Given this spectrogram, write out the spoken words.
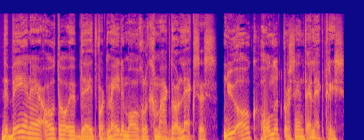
De BNR Auto-update wordt mede mogelijk gemaakt door Lexus. Nu ook 100% elektrisch.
